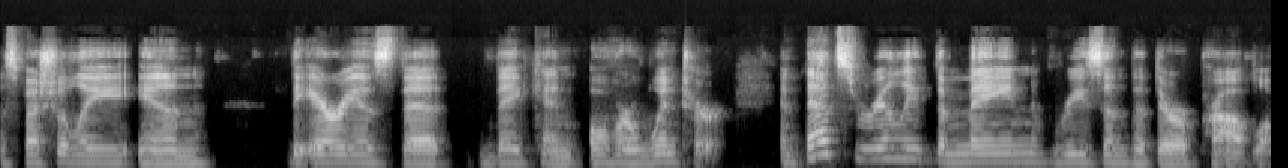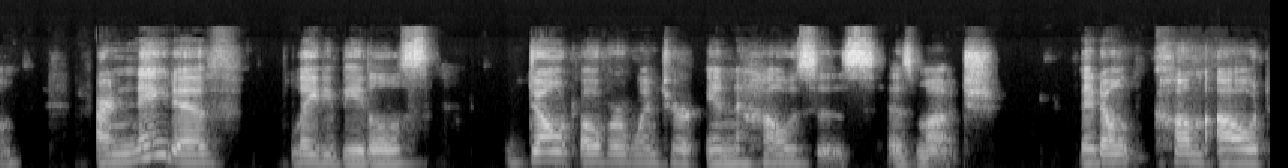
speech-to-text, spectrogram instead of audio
especially in the areas that they can overwinter. And that's really the main reason that they're a problem. Our native lady beetles don't overwinter in houses as much. They don't come out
